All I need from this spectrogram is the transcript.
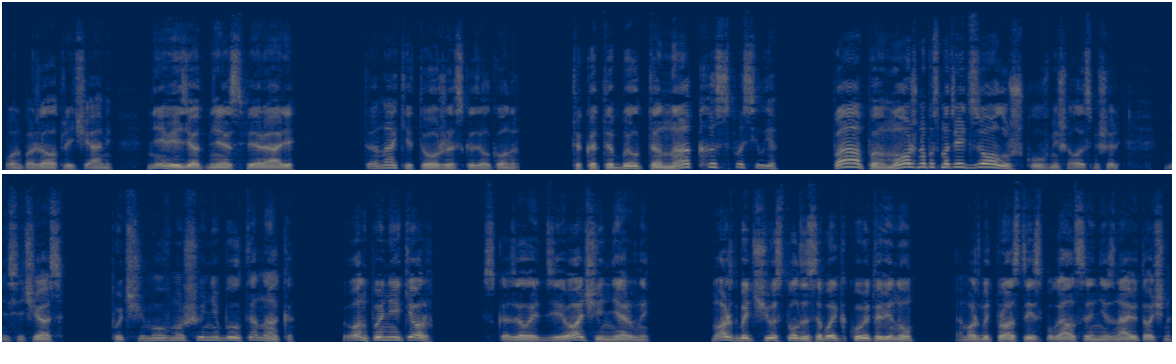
Он пожал плечами. — Не везет мне с Феррари. — Танаки тоже, — сказал Конор. — Так это был Танака? — спросил я. — Папа, можно посмотреть Золушку? — вмешалась Мишель. — Не сейчас. — Почему в машине был Танака? — Он паникер, — сказал Эдди, — очень нервный. Может быть, чувствовал за собой какую-то вину, а может быть, просто испугался, не знаю точно.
